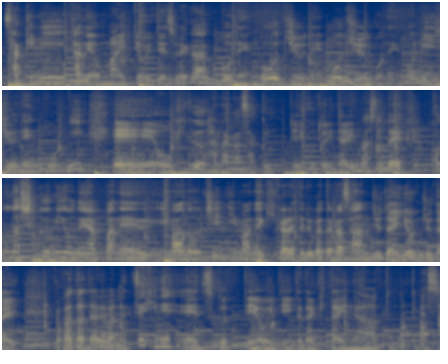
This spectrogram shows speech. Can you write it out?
先に種をまいておいてそれが5年後10年後15年後20年後に、えー、大きく花が咲くということになりますのでこの、ね、仕組みをねやっぱね今のうち今ね聞かれてる方が30代40代の方であればね是非ね、えー、作っておいていただきたいなと思ってます。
